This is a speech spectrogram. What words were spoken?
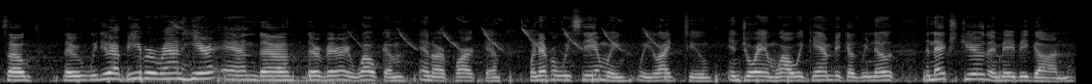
So there, we do have beaver around here, and uh, they're very welcome in our park. Uh, whenever we see them, we, we like to enjoy them while we can because we know the next year they may be gone.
